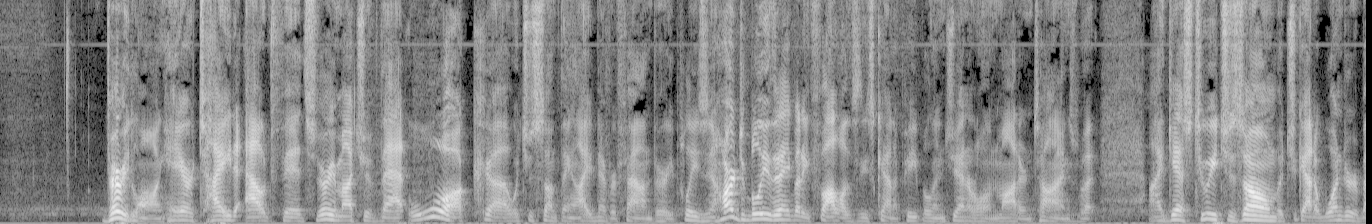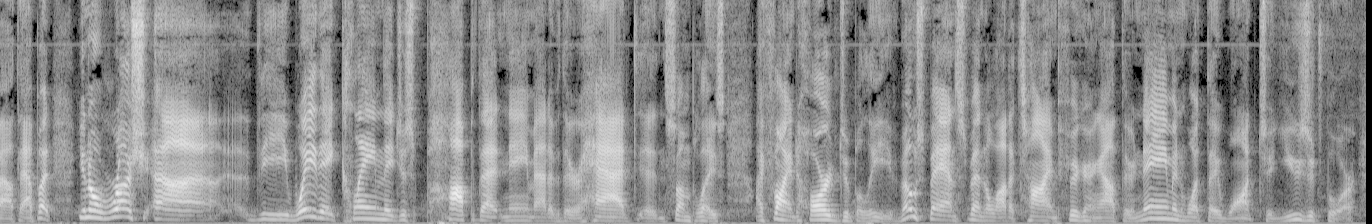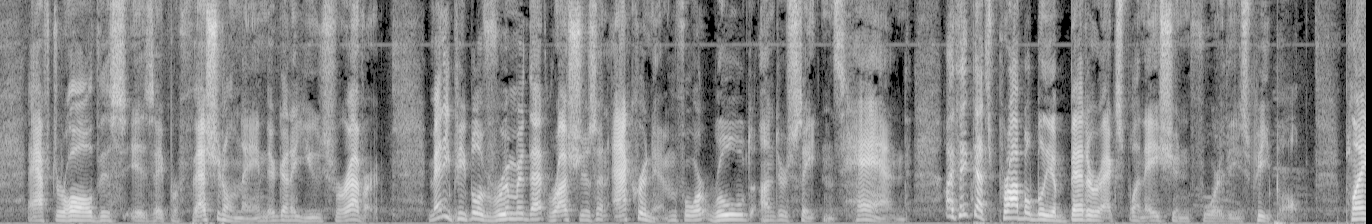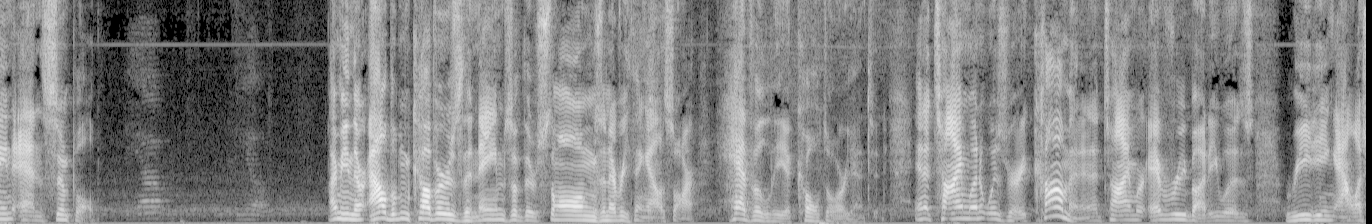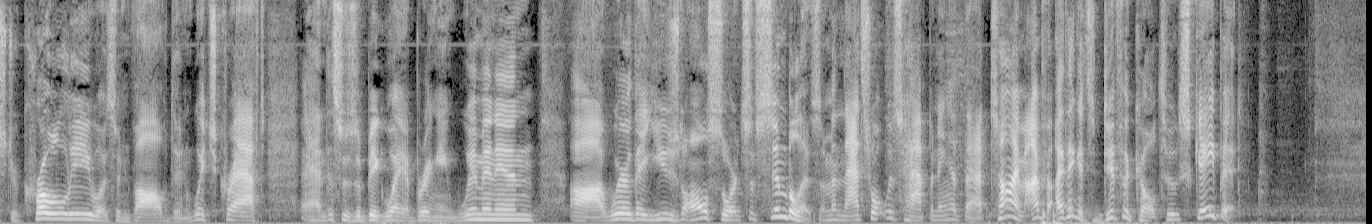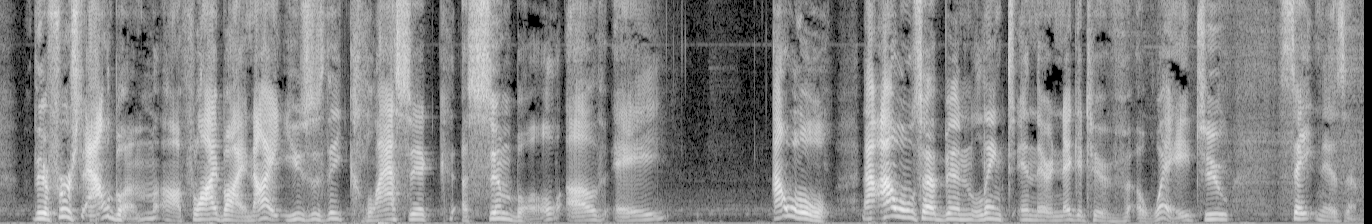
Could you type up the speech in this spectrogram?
very long hair, tight outfits, very much of that look, uh, which is something I've never found very pleasing. Hard to believe that anybody follows these kind of people in general in modern times, but I guess to each his own, but you got to wonder about that. But, you know, Rush, uh, the way they claim they just pop that name out of their hat in some place, I find hard to believe. Most bands spend a lot of time figuring out their name and what they want to use it for. After all, this is a professional name they're going to use forever. Many people have rumored that Rush is an acronym for Ruled Under Satan's Hand. I think that's probably a better explanation for these people plain and simple. I mean, their album covers, the names of their songs, and everything else are heavily occult oriented. In a time when it was very common, in a time where everybody was reading Aleister Crowley, was involved in witchcraft, and this was a big way of bringing women in, uh, where they used all sorts of symbolism, and that's what was happening at that time. I, I think it's difficult to escape it. Their first album, uh, Fly By Night, uses the classic uh, symbol of a owl. Now, owls have been linked in their negative uh, way to Satanism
